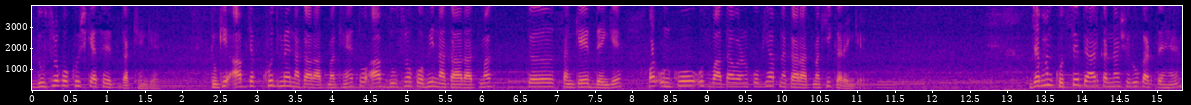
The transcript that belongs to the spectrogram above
दूसरों को खुश कैसे रखेंगे? क्योंकि आप जब खुद में नकारात्मक हैं तो आप दूसरों को भी नकारात्मक संकेत देंगे और उनको, उस वातावरण को भी आप नकारात्मक ही करेंगे। जब हम खुद से प्यार करना शुरू करते हैं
